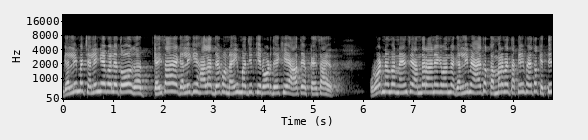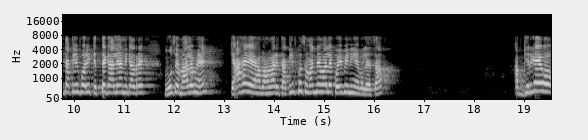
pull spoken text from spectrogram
गली में चलेंगे बोले तो कैसा है गली की हालत? देखो, नई मस्जिद की रोड देखिए, आते अब कैसा है। रोड नंबर नाइन से अंदर आने के बाद में गली में आए तो कमर में तकलीफ़ है तो कितनी तकलीफ़ हो रही, कितने गालियाँ निकल रहे? मुँह से मालूम है? क्या है ये? हम, हमारी तकलीफ़ को समझने वाले कोई भी नहीं है बोले, ऐसा। अब गिर गए वो,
